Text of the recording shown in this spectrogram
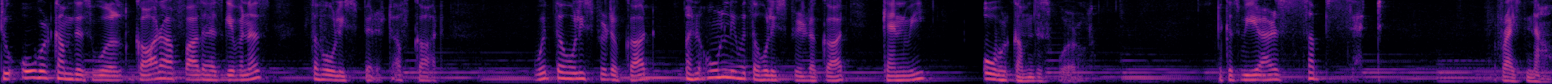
to overcome this world, God our Father has given us the Holy Spirit of God. With the Holy Spirit of God, and only with the Holy Spirit of God, can we overcome this world. Because we are a subset right now.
